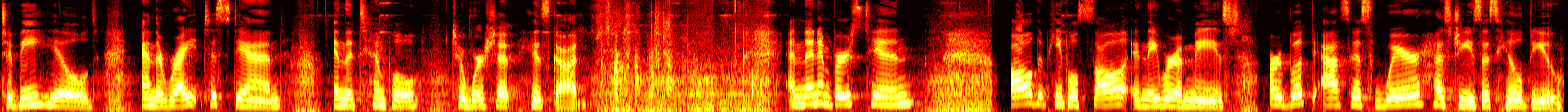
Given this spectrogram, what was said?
to be healed, and the right to stand in the temple to worship his God. And then in verse 10, all the people saw and they were amazed. Our book asks us, Where has Jesus healed you?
